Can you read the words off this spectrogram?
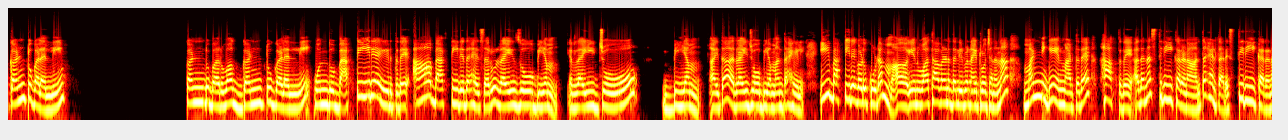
ಗಂಟುಗಳಲ್ಲಿ ಕಂಡು ಬರುವ ಗಂಟುಗಳಲ್ಲಿ ಒಂದು ಬ್ಯಾಕ್ಟೀರಿಯಾ ಇರ್ತದೆ. ಆ ಬ್ಯಾಕ್ಟೀರಿಯಾದ ಹೆಸರು ರೈಜೋಬಿಯಂ. ರೈಜೋ ಬಿಯಂ ಆಯ್ತಾ? ರೈಜೋಬಿಯಂ ಅಂತ ಹೇಳಿ. ಈ ಬ್ಯಾಕ್ಟೀರಿಯಾಗಳು ಕೂಡ ಏನು ವಾತಾವರಣದಲ್ಲಿರುವ ನೈಟ್ರೋಜನ್ ಅನ್ನ ಮಣ್ಣಿಗೆ ಏನ್ ಮಾಡ್ತದೆ? ಹಾಕ್ತದೆ. ಅದನ್ನ ಸ್ಥಿರೀಕರಣ ಅಂತ ಹೇಳ್ತಾರೆ. ಸ್ಥಿರೀಕರಣ.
